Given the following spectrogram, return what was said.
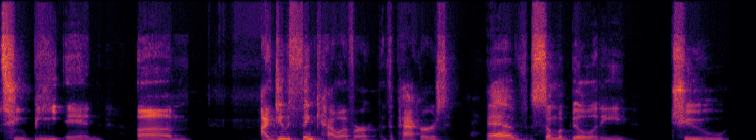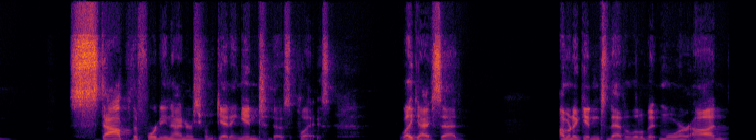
to be in. Um, I do think, however, that the Packers have some ability to stop the 49ers from getting into those plays. Like I said, I'm going to get into that a little bit more on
